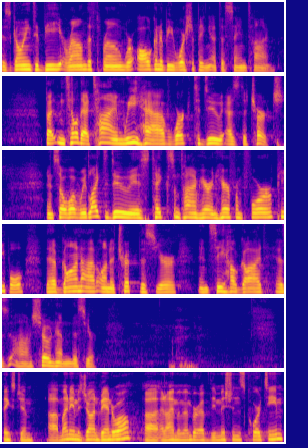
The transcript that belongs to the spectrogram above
is going to be around the throne. We're all going to be worshiping at the same time. But until that time, we have work to do as the church. And so, what we'd like to do is take some time here and hear from four people that have gone out on a trip this year and see how God has uh, shown him this year. Thanks, Jim. Uh, my name is John Vanderwall, uh, and I'm a member of the missions core team.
